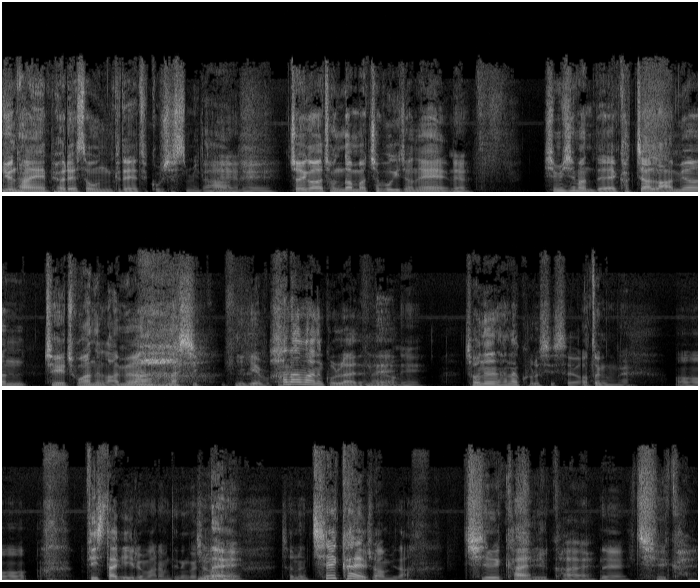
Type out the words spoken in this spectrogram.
윤하의 별에서 온 그대 듣고 오셨습니다. 네, 네. 저희가 정답 맞춰보기 전에 네. 심심한데 각자 라면 제일 좋아하는 라면 하나씩 얘기해 볼까요? 하나만 골라야 되나요? 네. 저는 하나 고를 수 있어요. 어떤 건가요? 어 비슷하게 이름 말하면 되는 거죠. 네. 저는 칠칼 좋아합니다. 칠칼 실칼. 네. 칠칼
